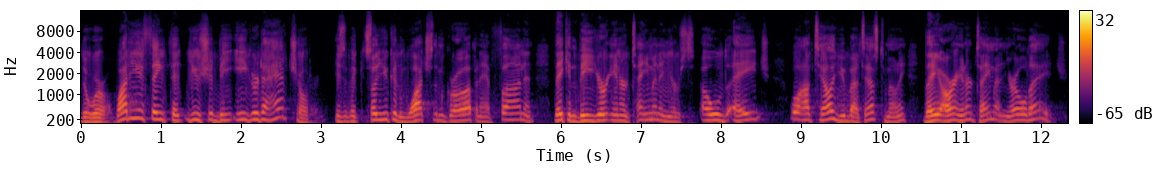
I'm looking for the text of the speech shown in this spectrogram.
the world? Why do you think that you should be eager to have children? Is it so you can watch them grow up and have fun and they can be your entertainment in your old age? Well, I'll tell you by testimony, they are entertainment in your old age.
